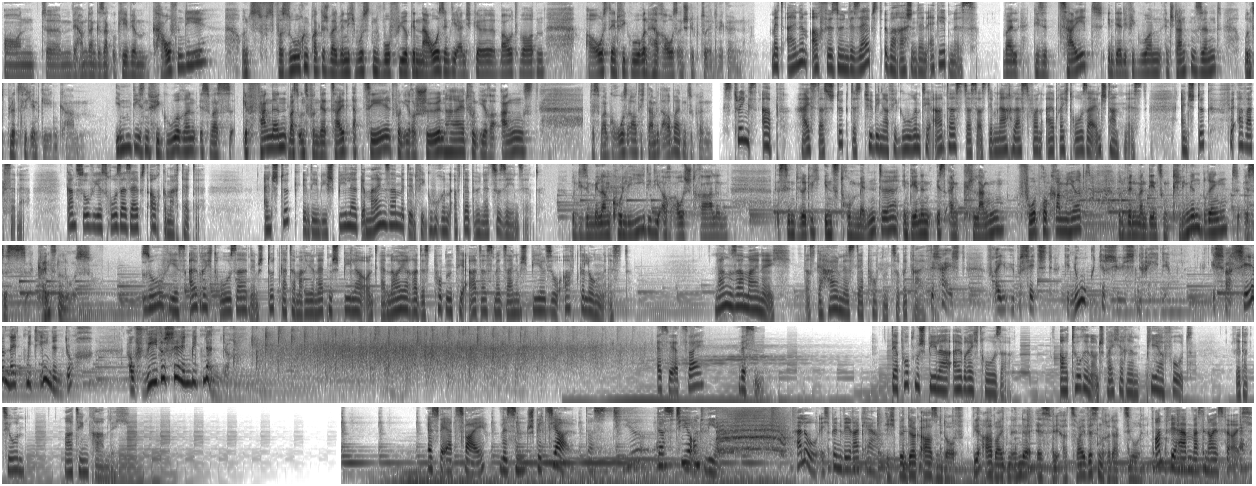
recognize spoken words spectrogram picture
Und ähm, wir haben dann gesagt, okay, wir kaufen die und versuchen praktisch, weil wir nicht wussten, wofür genau sind die eigentlich gebaut worden, aus den Figuren heraus ein Stück zu entwickeln. Mit einem auch für Sünde selbst überraschenden Ergebnis. Weil diese Zeit, in der die Figuren entstanden sind, uns plötzlich entgegenkam. In diesen Figuren ist was gefangen, was uns von der Zeit erzählt, von ihrer Schönheit, von ihrer Angst. Das war großartig, damit arbeiten zu können. Strings Up heißt das Stück des Tübinger Figurentheaters, das aus dem Nachlass von Albrecht Rosa entstanden ist. Ein Stück für Erwachsene. Ganz so, wie es Rosa selbst auch gemacht hätte. Ein Stück, in dem die Spieler gemeinsam mit den Figuren auf der Bühne zu sehen sind. Und diese Melancholie, die die auch ausstrahlen, es sind wirklich Instrumente, in denen ist ein Klang vorprogrammiert. Und wenn man den zum Klingen bringt, ist es grenzenlos. So wie es Albrecht Rosa, dem Stuttgarter Marionettenspieler und Erneuerer des Puppentheaters mit seinem Spiel so oft gelungen ist. Langsam meine ich, das Geheimnis der Puppen zu begreifen. Das heißt, frei übersetzt, genug der süßen Rede. Es war sehr nett mit Ihnen, doch. Auf Wiedersehen miteinander. SWR 2 Wissen. Der Puppenspieler Albrecht Rosa. Autorin und Sprecherin Pia Fruth. Redaktion Martin Gramlich. SWR 2 Wissen Spezial. Das Tier, das Tier und wir. Hallo, ich bin Vera Kern. Ich bin Dirk Asendorf. Wir arbeiten in der SWR 2 Wissen Redaktion. Und wir haben was Neues für euch.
